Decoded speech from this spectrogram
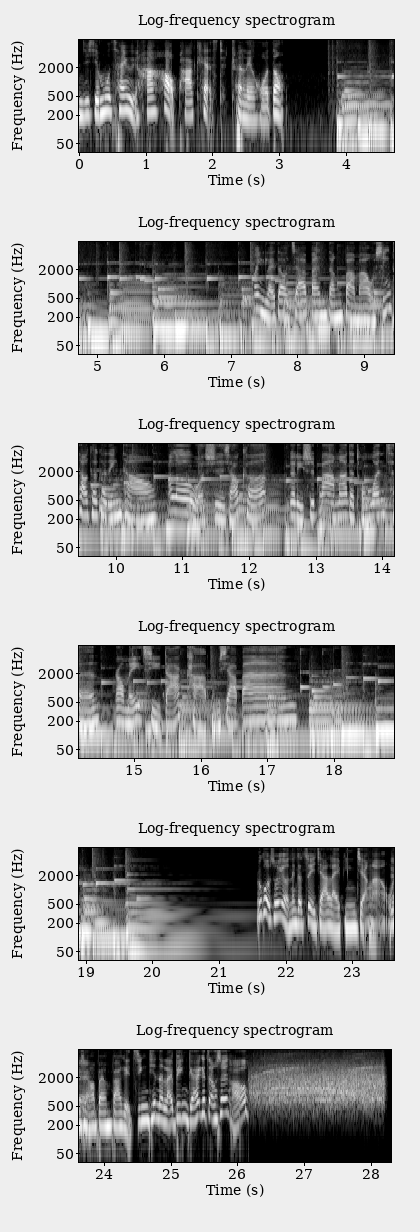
本集节目参与哈号 Podcast 串联活动。欢迎来到加班当爸妈，我是樱桃可可的樱桃。Hello，我是小可，这里是爸妈的同温层，让我们一起打卡不下班。如果说有那个最佳来宾奖啊，我想要颁发给今天的来宾，给他一个掌声。好。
